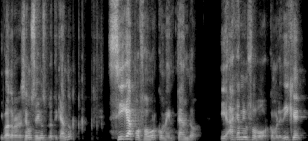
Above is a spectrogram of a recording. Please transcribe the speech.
y cuando regresemos seguimos platicando Siga por favor comentando y hágame un favor. Como le dije,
